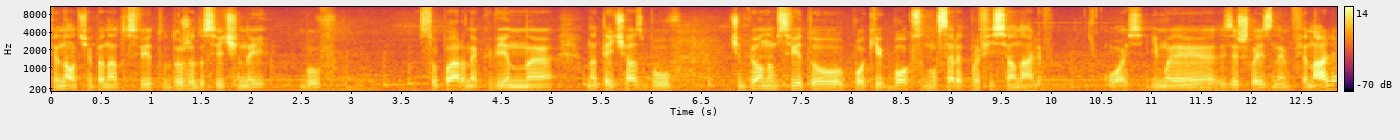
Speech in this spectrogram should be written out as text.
Фінал чемпіонату світу дуже досвідчений був суперник. Він на той час був чемпіоном світу по кікбоксингу серед професіоналів. Ось. І ми зійшли з ним в фіналі.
